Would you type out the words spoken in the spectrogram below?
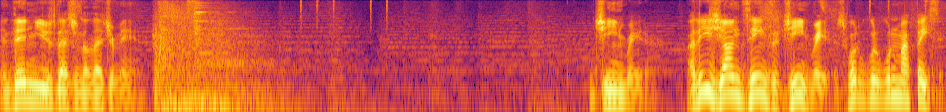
And then use Legend of Ledger Man. Gene Raider. Are these Yang Zings or Gene Raiders? What, what, what am I facing?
